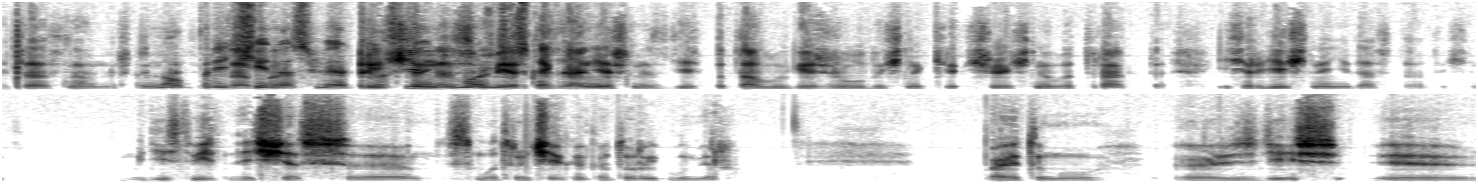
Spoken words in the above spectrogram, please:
Это основное. что Но причина добавить. смерти, Причина смерти, сказать? конечно, здесь патология желудочно-кишечного тракта и сердечная недостаточность. Мы действительно сейчас э, смотрим человека, который умер. Поэтому э, здесь э,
